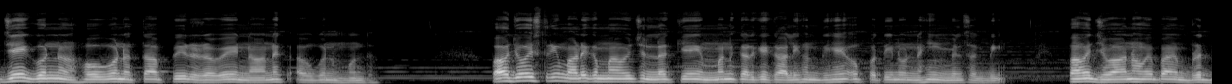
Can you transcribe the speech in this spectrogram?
ਜੇ ਗੁਣ ਹੋਵਨ ਤਾਂ ਪਿਰ ਰਵੇ ਨਾਨਕ ਅਵਗੁਣ ਮੁੰਦ। ਭਾਵ ਜੋ ਇਸਤਰੀ ਮਾੜੇ ਕੰਮਾਂ ਵਿੱਚ ਲੱਗ ਕੇ ਮਨ ਕਰਕੇ ਕਾਲੀ ਹੁੰਦੀ ਹੈ, ਉਹ ਪਤੀ ਨੂੰ ਨਹੀਂ ਮਿਲ ਸਕਦੀ। ਭਾਵੇਂ ਜਵਾਨ ਹੋਵੇ, ਭਾਵੇਂ ਬ੍ਰਿਧ,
